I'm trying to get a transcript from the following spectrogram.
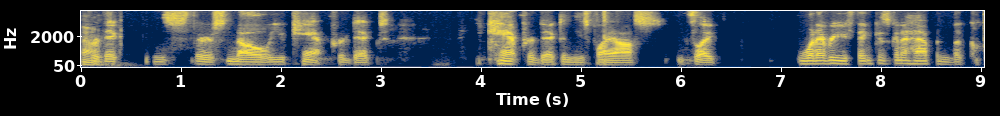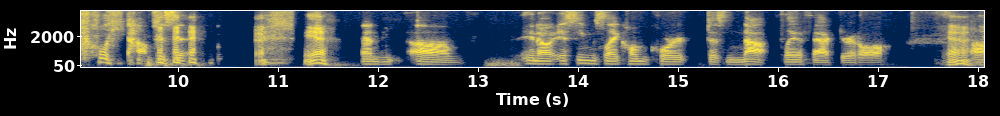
No, predictions. There's no, you can't predict. You can't predict in these playoffs. It's like whatever you think is going to happen, the complete opposite. yeah, and um, you know, it seems like home court does not play a factor at all. yeah,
